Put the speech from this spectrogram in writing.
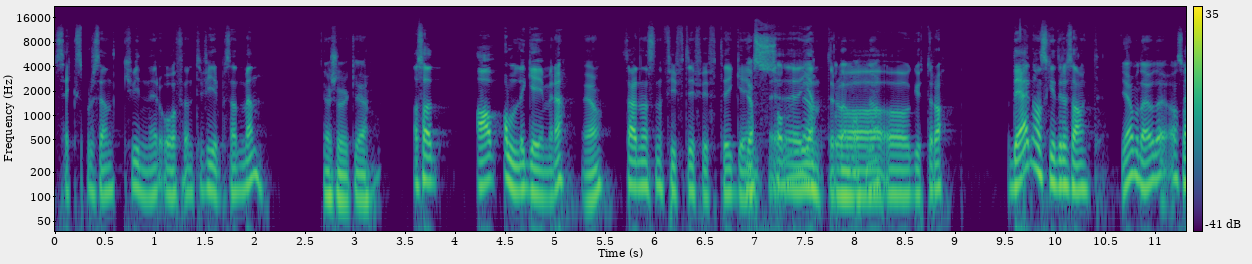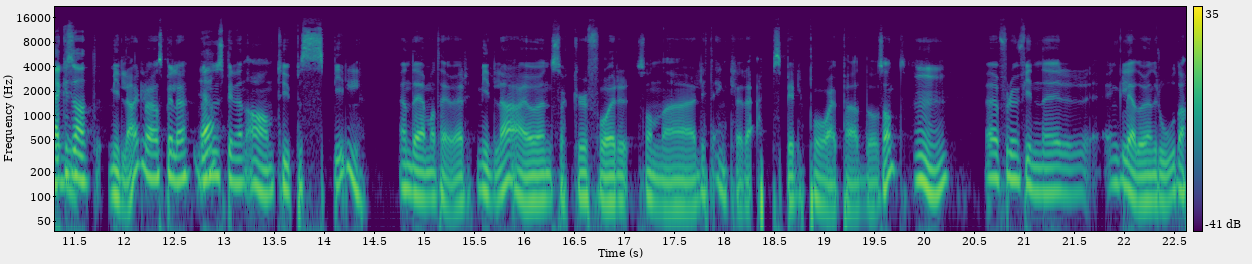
46 kvinner og 54 menn. Jeg skjønner ikke. Altså, av alle gamere Ja. så er det nesten 50-50 Ja, sånn, eh, jenter og, og gutter. da Det er ganske interessant. Ja, men det er jo det. Altså, Det er ikke sånn at Milla er glad i å spille, men Ja. hun spiller en annen type spill enn det Matheo gjør. Milla er jo en sucker for sånne litt enklere app-spill på iPad og sånt. mm, Eh, For hun finner en glede og en ro da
